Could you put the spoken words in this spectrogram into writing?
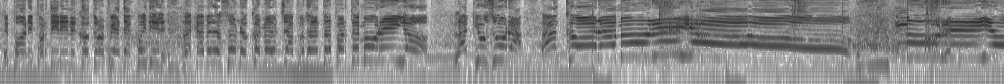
e poi ripartire in contropiede quindi la cambia da sonno con il jump dall'altra parte Murillo! La chiusura ancora Murillo! Murillo!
